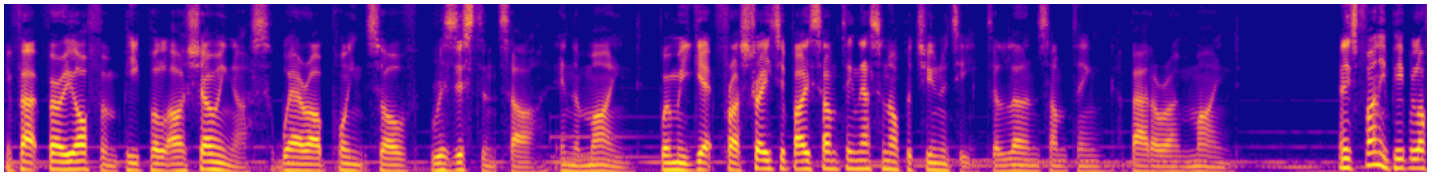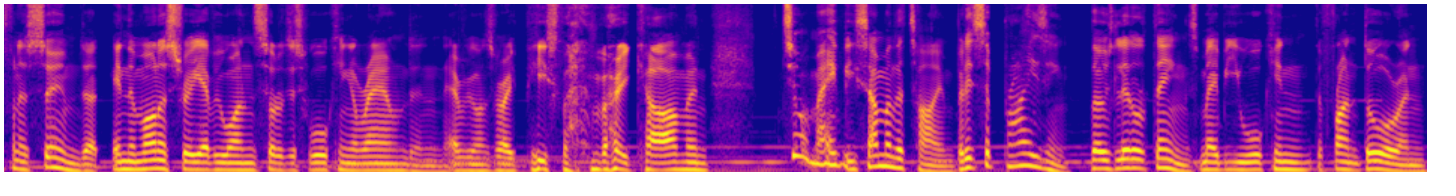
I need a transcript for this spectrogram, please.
In fact, very often people are showing us where our points of resistance are in the mind. When we get frustrated by something, that's an opportunity to learn something about our own mind. And it's funny, people often assume that in the monastery everyone's sort of just walking around and everyone's very peaceful and very calm. And Sure, maybe some of the time, but it's surprising. Those little things. Maybe you walk in the front door and,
